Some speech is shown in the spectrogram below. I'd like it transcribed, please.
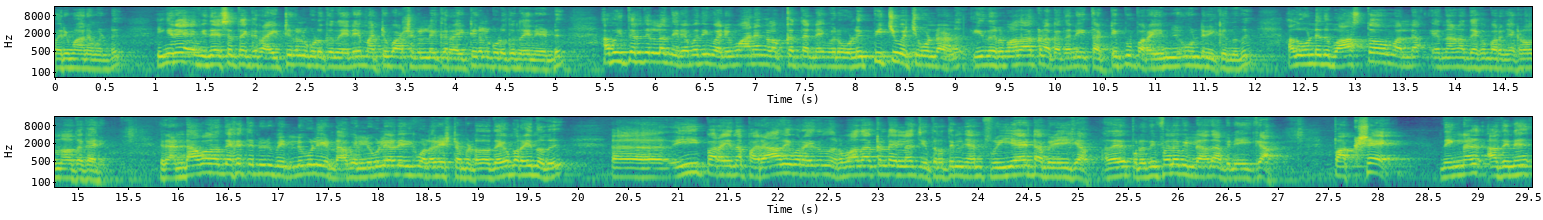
വരുമാനമുണ്ട്. ഇങ്ങനെ വിദേശത്തേക്ക് റൈറ്റുകൾ കൊടുക്കുന്നതിന് മറ്റു ഭാഷകളിലേക്ക് റൈറ്റുകൾ കൊടുക്കുന്നതിനുണ്ട് അപ്പോൾ ഇത്തരത്തിലുള്ള നിരവധി വരുമാനങ്ങളൊക്കെ തന്നെ ഇവർ ഒളിപ്പിച്ചു വെച്ചുകൊണ്ടാണ് ഈ നിർമ്മാതാക്കളൊക്കെ തന്നെ ഈ തട്ടിപ്പ് പറഞ്ഞുകൊണ്ടിരിക്കുന്നത്. അതുകൊണ്ട് ഇത് വാസ്തവമല്ല എന്നാണ് അദ്ദേഹം പറഞ്ഞേക്കണം ഒന്നാമത്തെ കാര്യം. രണ്ടാമത് അദ്ദേഹത്തിന്റെ ഒരു വെല്ലുവിളിയുണ്ട്. ആ വെല്ലുവിളിയാണ് എനിക്ക് വളരെ ഇഷ്ടപ്പെട്ടത്. അദ്ദേഹം പറയുന്നത് ഈ പറയുന്ന പരാതി പറയുന്ന നിർമ്മാതാക്കളുടെ എല്ലാം ചിത്രത്തിൽ ഞാൻ ഫ്രീ ആയിട്ട് അഭിനയിക്കാം. അതായത് പ്രതിഫലമില്ലാതെ അഭിനയിക്കാം. പക്ഷേ നിങ്ങൾ അതിന്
